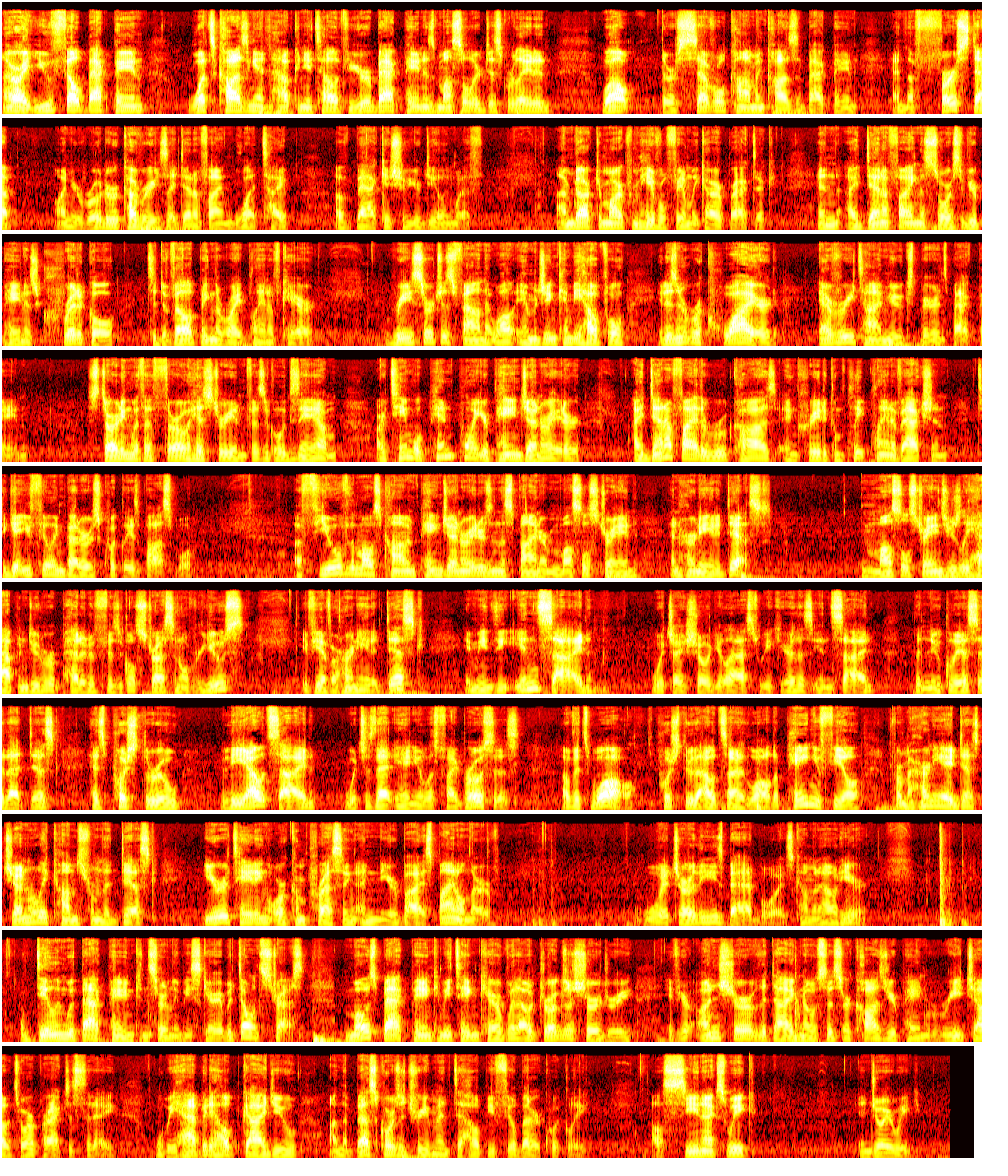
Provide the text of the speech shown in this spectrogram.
All right, you've felt back pain. What's causing it, and how can you tell if your back pain is muscle or disc related? Well, there are several common causes of back pain, and the first step on your road to recovery is identifying what type of back issue you're dealing with. I'm Dr. Mark from Haverhill Family Chiropractic, and identifying the source of your pain is critical to developing the right plan of care. Research has found that while imaging can be helpful, it isn't required every time you experience back pain. Starting with a thorough history and physical exam, our team will pinpoint your pain generator, identify the root cause, and create a complete plan of action to get you feeling better as quickly as possible. A few of the most common pain generators in the spine are muscle strain and herniated discs. Muscle strains usually happen due to repetitive physical stress and overuse. If you have a herniated disc, it means the inside, which I showed you last week here, this inside, the nucleus of that disc, has pushed through the outside, which is that annulus fibrosus of its wall, pushed through the outside of the wall. The pain you feel from a herniated disc generally comes from the disc irritating or compressing a nearby spinal nerve. Which are these bad boys coming out here? Dealing with back pain can certainly be scary, but don't stress. Most back pain can be taken care of without drugs or surgery. If you're unsure of the diagnosis or cause of your pain, reach out to our practice today. We'll be happy to help guide you on the best course of treatment to help you feel better quickly. I'll see you next week. Enjoy your week.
